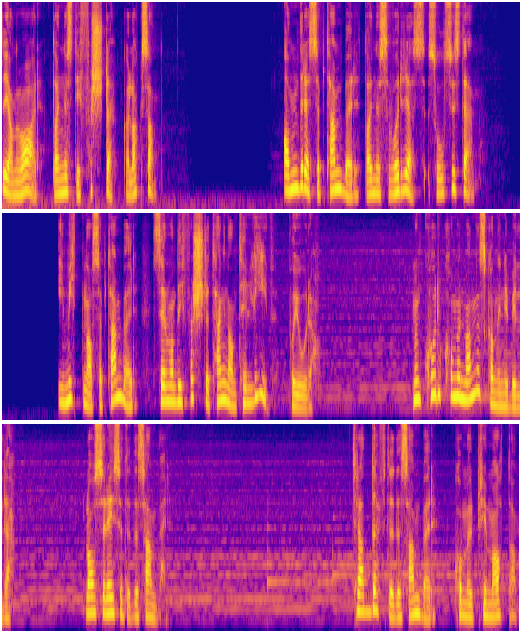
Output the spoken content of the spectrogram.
januar dannes de første galaksene. 2.9 dannes vårt solsystem. I midten av september ser man de første tegnene til liv på jorda. Men hvor kommer menneskene inn i bildet? La oss reise til desember. 30. desember kommer primatene.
